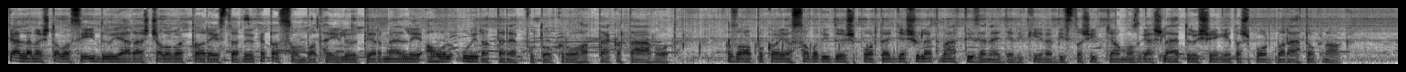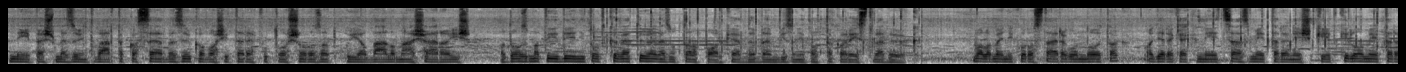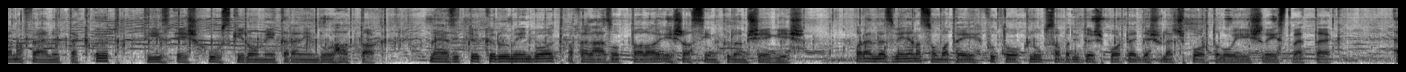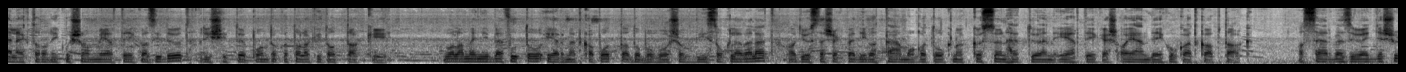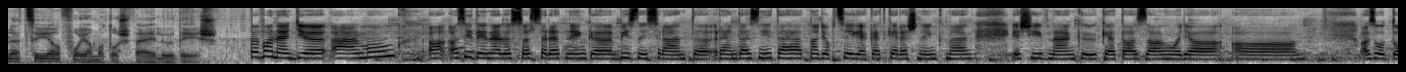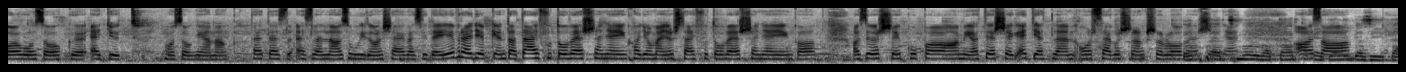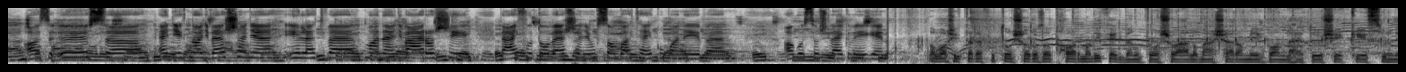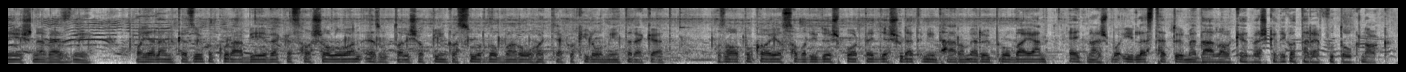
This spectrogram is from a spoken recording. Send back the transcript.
Kellemes tavaszi időjárás csalogatta a résztvevőket a szombathelyi lőtér mellé, ahol újra terepfutók róhatták a távot. Az Alpokai Szabadidősport Egyesület már 11. éve biztosítja a mozgás lehetőségét a sportbarátoknak. Népes mezőnyt vártak a szervezők a Vasi terepfutó sorozat újabb állomására is. A Dozmati idényítót követően ezúttal a parkerdőben bizonyítottak a résztvevők. Valamennyi korosztályra gondoltak, a gyerekek 400 méteren és 2 kilométeren, a felnőttek 5, 10 és 20 kilométeren indulhattak. Nehezítő körülmény volt a felázott talaj és a színkülönbség is. A rendezvényen a Szombathelyi Futóklub Szabadidősport Egyesület sportolói is részt vettek. Elektronikusan mérték az időt, frissítő pontokat alakítottak ki. Valamennyi befutó érmet kapott a dobogósok díszoklevelet, a győztesek pedig a támogatóknak köszönhetően értékes ajándékokat kaptak. A szervező egyesület célja a folyamatos fejlődés. Van egy álmunk, az idén először szeretnénk bizniszránt rendezni, tehát nagyobb cégeket keresnénk meg, és hívnánk őket azzal, hogy a, a, az ott dolgozók együtt mozogjanak. Tehát ez, ez lenne az újdonság az idei évre. Egyébként a tájfutó versenyeink, hagyományos tájfutó versenyeink, a, az őrségkupa, ami a térség egyetlen országos rangsoroló versenye, az a, az ősz egyik nagy versenye, illetve van egy városi tájfutó versenyünk Szombathely Kupa néven augusztus legvégén. A Vasi terefutó sorozat harmadik, egyben utolsó állomására még van lehetőség készülni és nevezni. A jelentkezők a korábbi évekhez hasonlóan ezúttal is a Pinka szurdokban róhatják a kilométereket. Az Alpokai a Szabadidősport Egyesület mindhárom erőpróbáján egymásba illeszthető medállal kedveskedik a terefutóknak.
